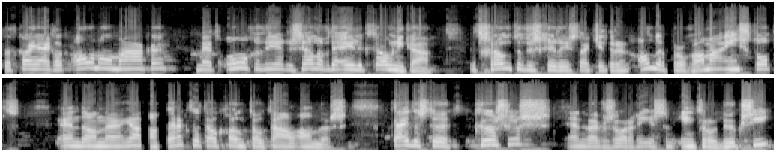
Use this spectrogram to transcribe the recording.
dat kan je eigenlijk allemaal maken met ongeveer dezelfde elektronica. Het grote verschil is dat je er een ander programma in stopt. En dan, eh, ja, dan werkt het ook gewoon totaal anders. Tijdens de cursus, en wij verzorgen eerst een introductie,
